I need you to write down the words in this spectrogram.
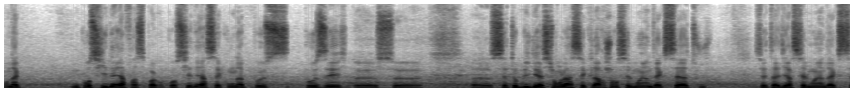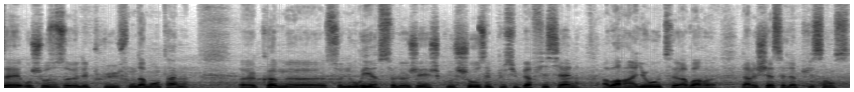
on, considère, enfin c'est pas qu'on considère, c'est qu'on a posé ce, cette obligation-là, c'est que l'argent c'est le moyen d'accès à tout. C'est-à-dire c'est le moyen d'accès aux choses les plus fondamentales, comme se nourrir, se loger, jusqu'aux choses les plus superficielles, avoir un yacht, avoir la richesse et de la puissance.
